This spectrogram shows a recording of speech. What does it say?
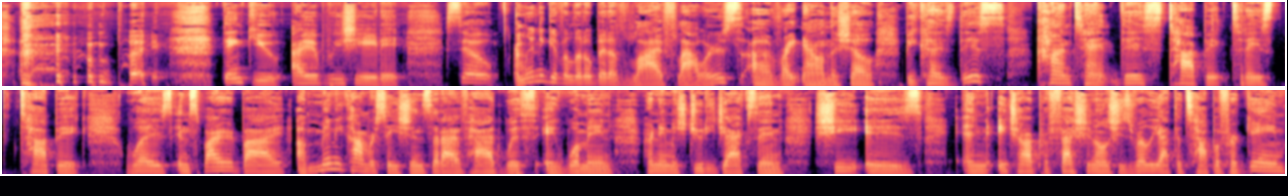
but thank you. I appreciate it. So I'm going to give a little bit of live flowers uh, right now on the show because this content, this topic, today's topic was inspired by uh, many conversations that I've had with a woman. Her name is Judy Jackson. She is an HR professional. She's really at the top of her game,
